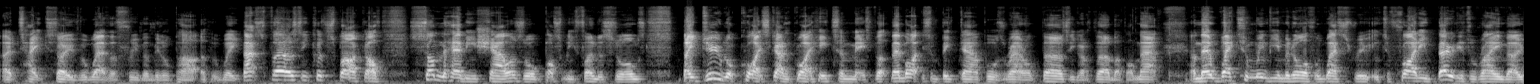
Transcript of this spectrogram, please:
uh, takes over weather through the middle part of the week. That's Thursday, could spark off some heavy showers or possibly thunderstorms. They do look quite scattered, quite hit and miss, but there might be some big downpours around on Thursday, got to firm up on that. And then wet and windy in the north and west through into Friday, very little rainbow,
